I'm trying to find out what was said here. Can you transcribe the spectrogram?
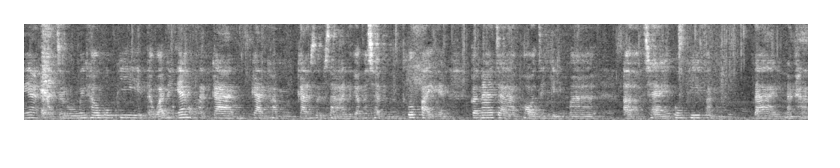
เนี่ยอาจจะรู้ไม่เท่าพวกพี่ แต่ว่าในแง่ของหลักการการทำการสื่อสารหรือการประชาสัมพันธ์ทั่วไปเนี่ยก็น่าจะพอจะหยิบมาแชร์ให้พวกพี่ฟังได้นะคะ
